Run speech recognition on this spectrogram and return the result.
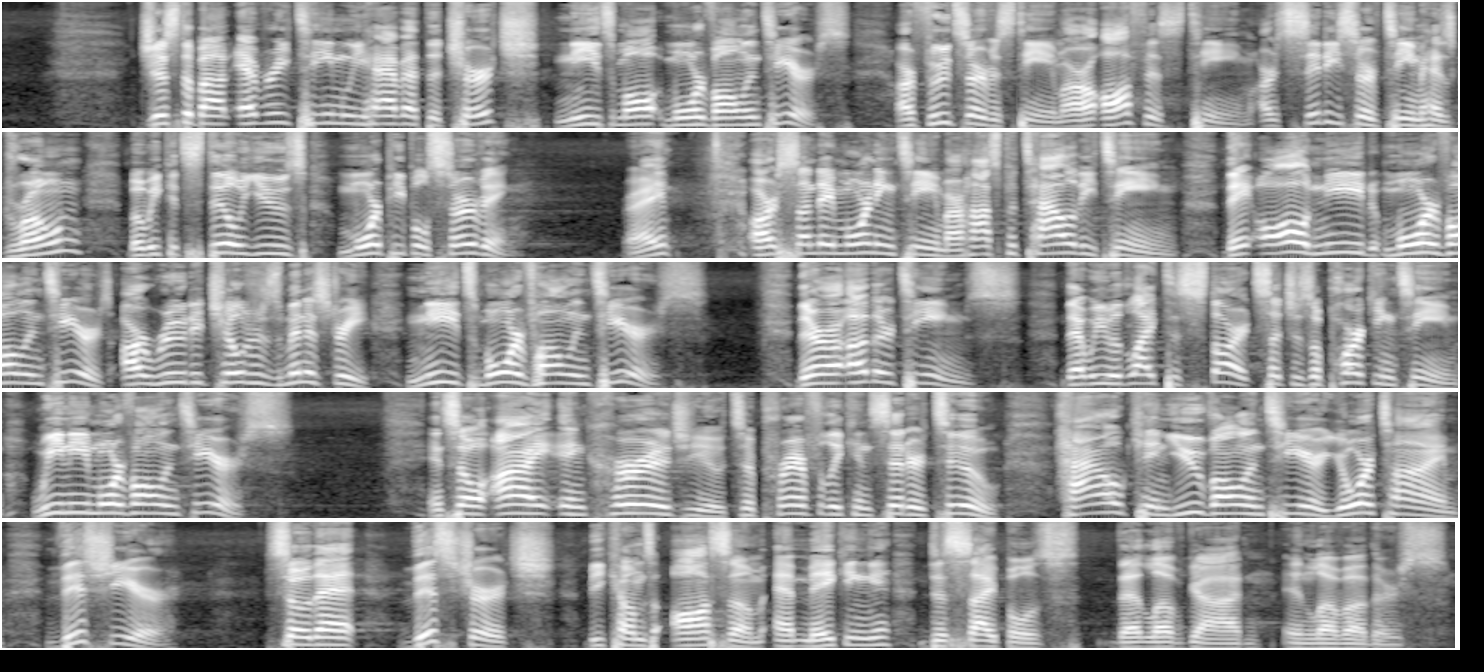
Just about every team we have at the church needs more volunteers. Our food service team, our office team, our city serve team has grown, but we could still use more people serving, right? Our Sunday morning team, our hospitality team, they all need more volunteers. Our Rooted Children's Ministry needs more volunteers. There are other teams that we would like to start, such as a parking team. We need more volunteers. And so I encourage you to prayerfully consider too how can you volunteer your time this year so that this church becomes awesome at making disciples that love God and love others?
